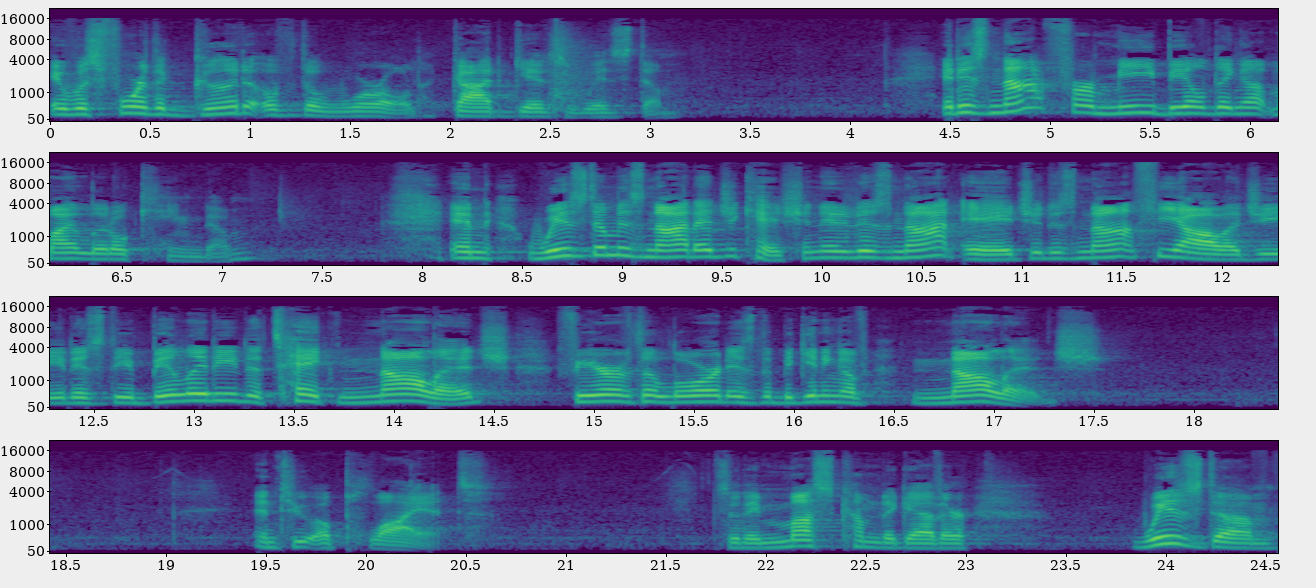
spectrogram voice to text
it was for the good of the world god gives wisdom it is not for me building up my little kingdom and wisdom is not education, it is not age, it is not theology, it is the ability to take knowledge. Fear of the Lord is the beginning of knowledge and to apply it. So they must come together. Wisdom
